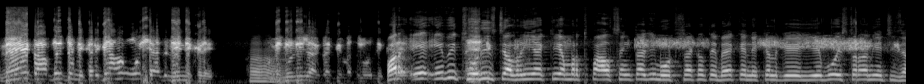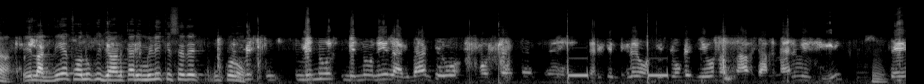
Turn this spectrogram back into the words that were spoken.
ਮੈਂ ਕਾਫਲੇ ਤੋਂ ਨਿਕਲ ਗਿਆ ਉਹ ਸ਼ਾਇਦ ਨਹੀਂ ਨਿਕਲੇ। ਮੈਨੂੰ ਨਹੀਂ ਲੱਗਦਾ ਕਿ ਮਤਲਬ ਉਹ ਪਰ ਇਹ ਇਹ ਵੀ ਥਿਉਰੀਜ਼ ਚੱਲ ਰਹੀਆਂ ਕਿ ਅਮਰਤਪਾਲ ਸਿੰਘ ਤਾਂ ਜੀ ਮੋਟਰਸਾਈਕਲ ਤੇ ਬਹਿ ਕੇ ਨਿਕਲ ਗਏ ਇਹ ਉਹ ਇਸ ਤਰ੍ਹਾਂ ਦੀਆਂ ਚੀਜ਼ਾਂ। ਇਹ ਲੱਗਦੀਆਂ ਤੁਹਾਨੂੰ ਕੋਈ ਜਾਣਕਾਰੀ ਮਿਲੀ ਕਿਸੇ ਦੇ ਕੋਲੋਂ? ਮੈਨ- ਮੈਨੂੰ ਨਹੀਂ ਲੱਗਦਾ ਕਿ ਉਹ ਮੋਟਰਸਾਈਕਲ ਤੇ ਕਰਕੇ ਨਿਕਲੇ ਹੋਣਗੇ ਕਿਉਂਕਿ ਜੇ ਉਹਨਾਂ ਨਾਲ ਗਨਮੈਨ ਵੀ ਸੀ ਤੇ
